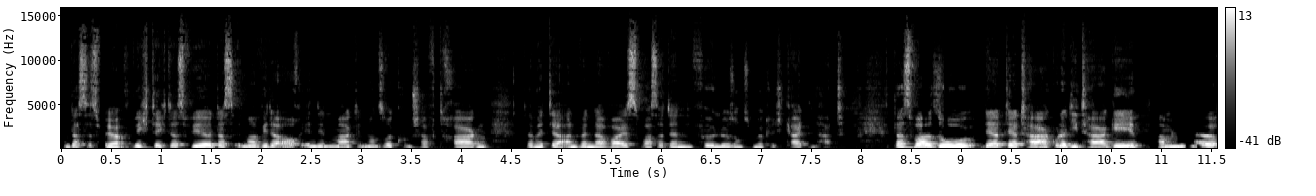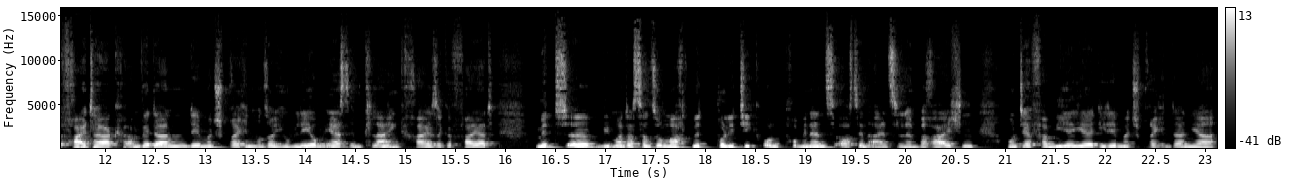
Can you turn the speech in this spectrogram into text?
Und das ist ja. wichtig, dass wir das immer wieder auch in den Markt, in unsere Kundschaft tragen, damit der Anwender weiß, was er denn für Lösungsmöglichkeiten hat. Das war so der, der Tag oder die Tage. Am äh, Freitag haben wir dann dementsprechend unser Jubiläum erst im Kleinkreise gefeiert mit, äh, wie man das dann so macht, mit Politik und Prominenz aus den einzelnen Bereichen und der Familie, die dementsprechend dann ja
